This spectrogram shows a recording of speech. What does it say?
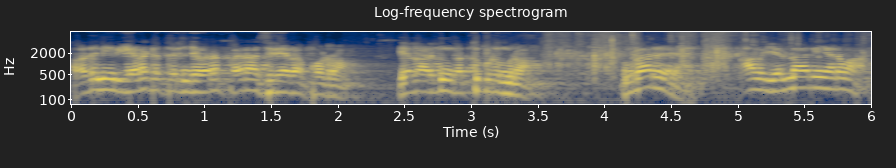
பதினீர் இறக்க தெரிஞ்சவரை பேராசிரியராக போடுறோம். எல்லாருக்கும் கற்றுக் கொடுக்குறோம். பாரு அவன் எல்லாரும் ஏறுவான்.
